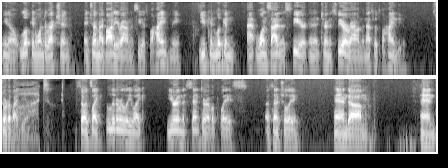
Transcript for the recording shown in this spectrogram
you know look in one direction and turn my body around and see what's behind me, you can look in at one side of the sphere and then turn the sphere around and that's what's behind you, sort of idea. What? So it's like literally like you're in the center of a place, essentially, and um, and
